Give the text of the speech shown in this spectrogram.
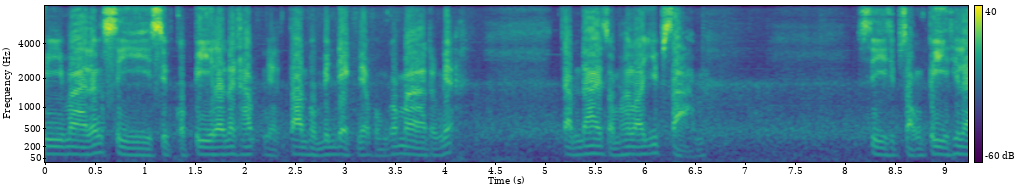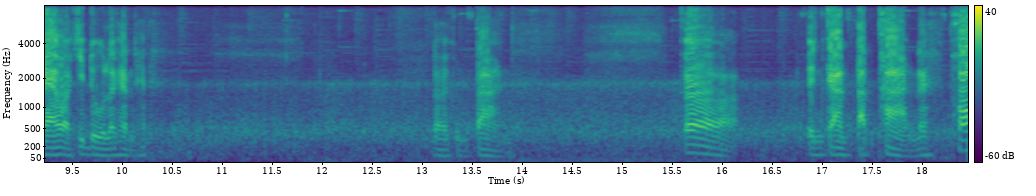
มีมาตั้งสี่สิบกว่าปีแล้วนะครับ เนี่ย ตอนผมเป็นเด็กเนี่ย ผมก็มาตรงเนี้ยจำได้สองพันร้อยยี่สิบสาม สี่สิบสองปีที่แล้วอะ คิดดูแล้วกันฮะดอยขุนตาล ก็เป็นการตัดผ่านนะ พ่อ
